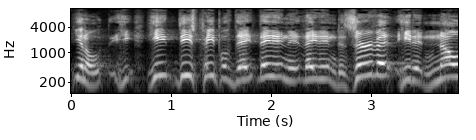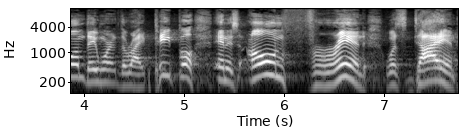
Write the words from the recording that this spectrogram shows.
you know, he, he, these people, they, they, didn't, they didn't deserve it. He didn't know them. They weren't the right people. And his own friend was dying,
